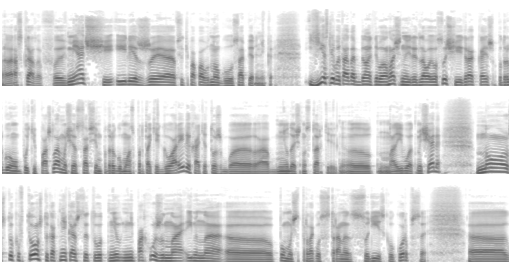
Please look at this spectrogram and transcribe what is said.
э, Рассказов в мяч, или же все-таки попал в ногу соперника. Если бы тогда пенальти был назначен и рядовой его Сочи, игра, конечно, по другому пути пошла. Мы сейчас совсем по-другому «Спартаке» говорили, хотя тоже бы об неудачном старте э, его отмечали. Но штука в том, что, как мне кажется, это вот не, не похоже на именно э, помощь «Спартаку» со стороны судейского корпуса. Э,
